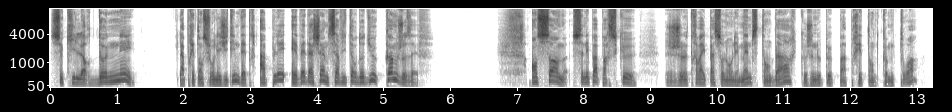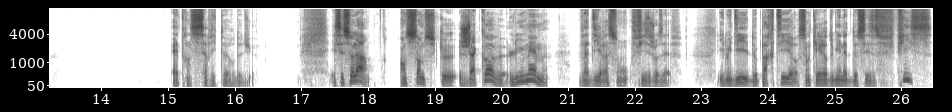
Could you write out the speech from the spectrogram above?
ce qui leur donnait la prétention légitime d'être appelés Eved Hashem, serviteur de Dieu, comme Joseph. En somme, ce n'est pas parce que je ne travaille pas selon les mêmes standards que je ne peux pas prétendre comme toi être un serviteur de Dieu. Et c'est cela, en somme, ce que Jacob lui-même va dire à son fils Joseph. Il lui dit de partir s'enquérir du bien-être de ses fils,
